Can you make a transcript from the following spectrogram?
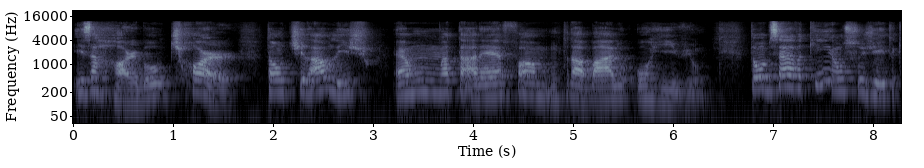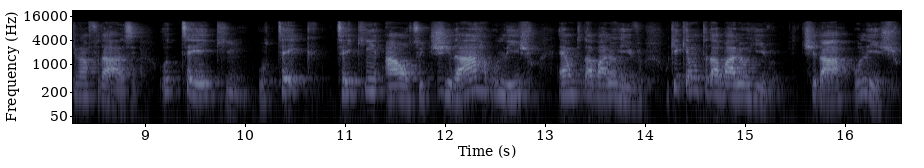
is a horrible chore. Então tirar o lixo é uma tarefa, um trabalho horrível. Então observa quem é o sujeito aqui na frase. O taking. O take, taking out, tirar o lixo, é um trabalho horrível. O que é um trabalho horrível? Tirar o lixo.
